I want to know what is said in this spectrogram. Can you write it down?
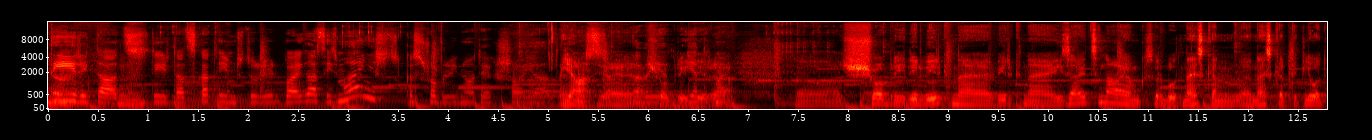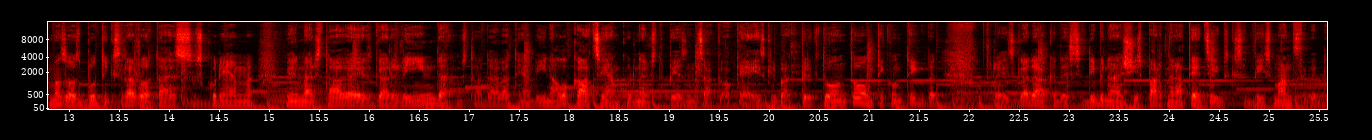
Tīri, tāds, mm. tīri tāds skatījums, tur ir baigās izmaiņas, kas šobrīd notiek šajā jā, jā, jā, jā, šobrīd ietekmē. ir. Uh, šobrīd ir virkne, virkne izaicinājumu, kas varbūt neskan, neskar tik ļoti mazos butikas ražotājus, uz kuriem vienmēr stāvējusi gara rinda, uz tādām vecajām vīna lokācijām, kur nevis piezini, saka, ok, es gribētu pirkt to un to un tik un tik, bet reizes gadā, kad es dibināju šīs partneru attiecības, kas ir bijis mans tagad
